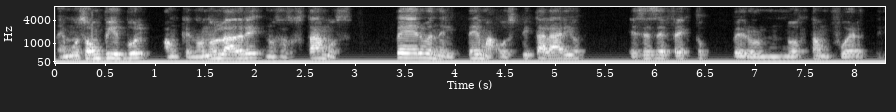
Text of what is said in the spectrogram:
vemos a un pitbull, aunque no nos ladre, nos asustamos, pero en el tema hospitalario es ese efecto, pero no tan fuerte,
